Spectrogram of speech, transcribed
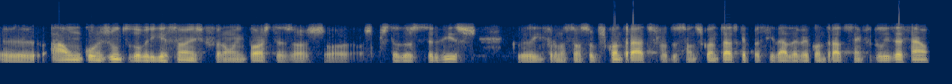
uh, há um conjunto de obrigações que foram impostas aos, aos prestadores de serviços, informação sobre os contratos, redução dos contratos, capacidade de haver contratos sem fidelização,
